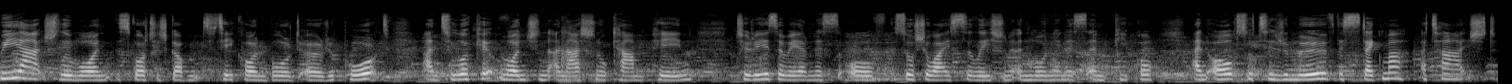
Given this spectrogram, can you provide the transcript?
We actually want the Scottish Government to take on board our report and to look at launching a national campaign to raise awareness of social isolation and loneliness in people and also to remove the stigma attached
